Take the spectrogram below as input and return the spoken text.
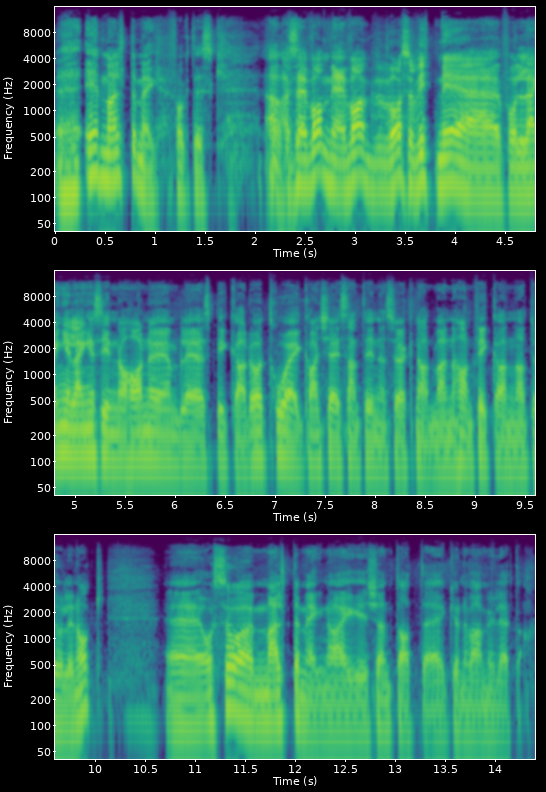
Eh, Jeg meldte meg, faktisk. Altså, jeg var, med, jeg var, var så vidt med for lenge lenge siden når Hanøyen ble speaker. Da tror jeg kanskje jeg sendte inn en søknad, men han fikk han naturlig nok. Eh, og så meldte jeg meg når jeg skjønte at det kunne være muligheter.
